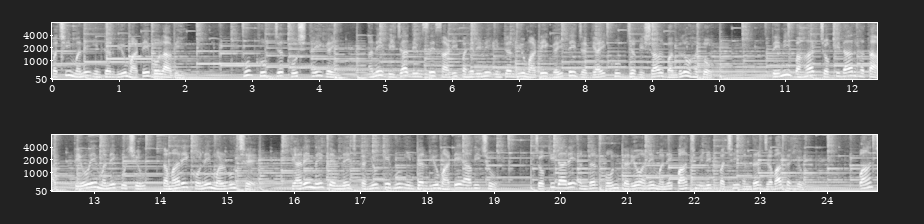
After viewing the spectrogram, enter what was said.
પછી મને ઇન્ટરવ્યૂ માટે બોલાવી. હું ખૂબ જ ખુશ થઈ ગઈ. અને બીજા દિવસે સાડી પહેરીને ઇન્ટરવ્યૂ માટે ગઈ તે જગ્યાએ ખૂબ જ વિશાળ બંગલો હતો. તેની બહાર ચોકીદાર હતા. તેઓએ મને પૂછ્યું, તમારે કોને મળવું છે? ત્યારે મેં તેમને જ કહ્યું કે હું ઇન્ટરવ્યૂ માટે આવી છું. ચોકીદારે અંદર ફોન કર્યો અને મને પાંચ મિનિટ પછી અંદર જવા કહ્યું. પાંચ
